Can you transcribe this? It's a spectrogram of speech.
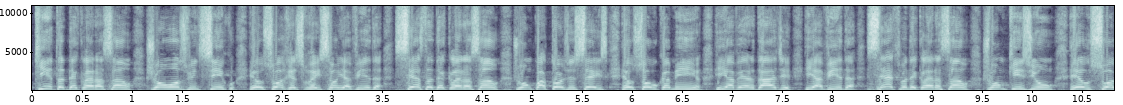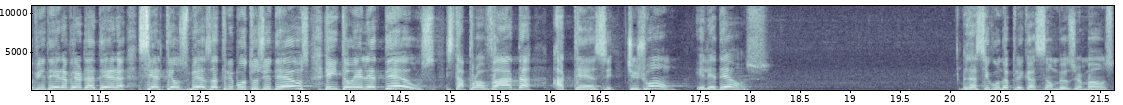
Quinta declaração, João 11,25, eu sou a ressurreição e a vida. Sexta declaração, João 14,6, eu sou o caminho e a verdade e a vida. Sétima declaração, João 15,1, eu sou a videira verdadeira. Se ele tem os mesmos atributos de Deus, então ele é Deus. Está provada a tese de João. Ele é Deus. Mas a segunda aplicação, meus irmãos,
